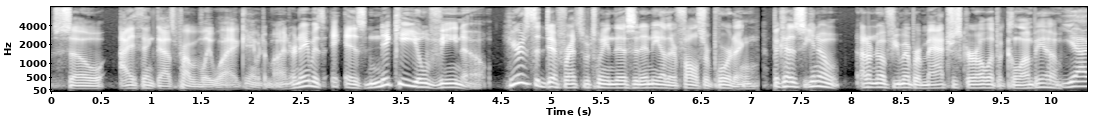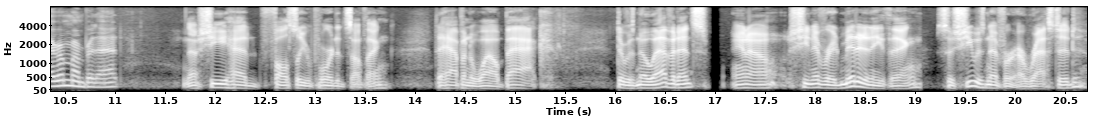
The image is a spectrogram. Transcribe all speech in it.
So I think that's probably why it came to mind. Her name is is Nikki Yovino. Here's the difference between this and any other false reporting. Because, you know, I don't know if you remember Mattress Girl up at Columbia. Yeah, I remember that. Now, she had falsely reported something that happened a while back. There was no evidence. You know, she never admitted anything. So she was never arrested.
